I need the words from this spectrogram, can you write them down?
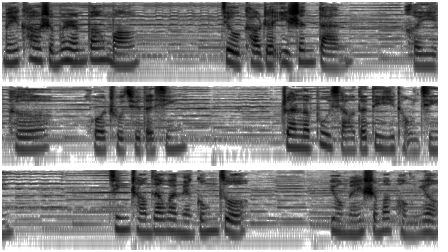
没靠什么人帮忙，就靠着一身胆和一颗豁出去的心，赚了不小的第一桶金。经常在外面工作，又没什么朋友，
